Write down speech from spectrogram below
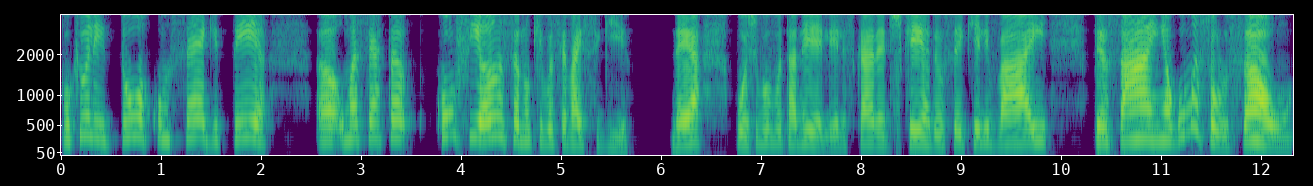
porque o eleitor consegue ter, hã, uma certa confiança no que você vai seguir, né. "Poxa, eu vou votar nele, ele esse cara é de esquerda, eu sei que ele vai pensar em alguma solução,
